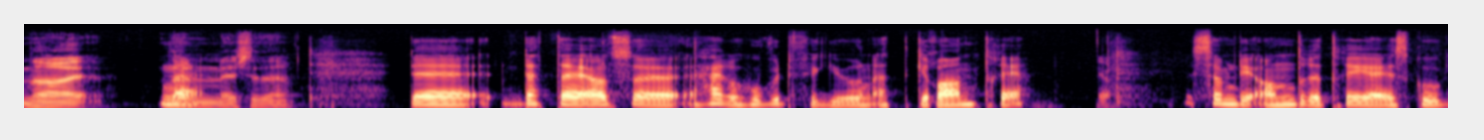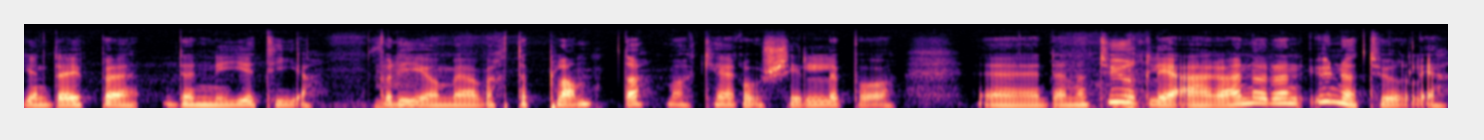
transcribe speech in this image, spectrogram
Nei, den Nei. er ikke det. det. Dette er altså Her er hovedfiguren et grantre. Ja. Som de andre trærne i skogen døyper den nye tida. Fordi mm. om vi har vært planta, markerer og skiller på eh, den naturlige æren og den unaturlige,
